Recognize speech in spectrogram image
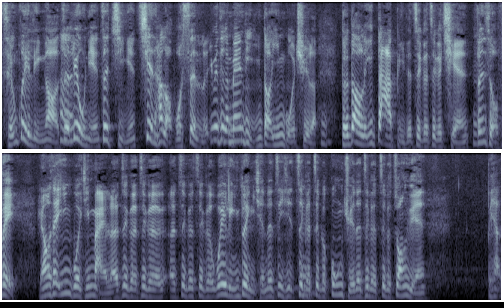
陈慧琳啊，这六年这几年，现在他老婆胜了，因为这个 Mandy 已经到英国去了，得到了一大笔的这个这个钱分手费，然后在英国已经买了这个这个呃这个这个威灵顿以前的这些这个这个公爵的这个这个庄园，被他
